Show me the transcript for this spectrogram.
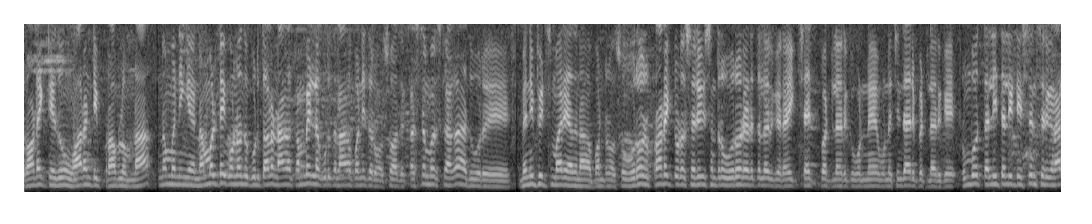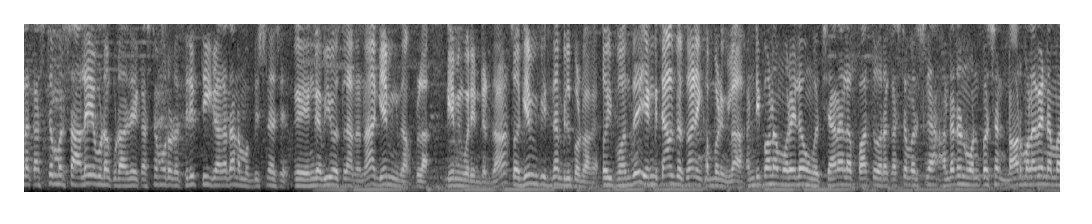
ப்ராடக்ட் எதுவும் வாரண்டி ப்ராப்ளம்னா நம்ம நீங்கள் நம்மள்ட்டே கொண்டு வந்து கொடுத்தாலும் நாங்கள் கம்பெனியில் கொடுத்து நாங்கள் பண்ணி தருவோம். ஸோ அது கஸ்டமர்ஸ்க்காக அது ஒரு பெனிஃபிட்ஸ் மாதிரி அதை நாங்கள் பண்ணுறோம் ஸோ ஒரு ஒரு ப்ராடக்ட்டோட சர்வீஸ் சென்டர் ஒரு ஒரு இடத்துல இருக்குது ரைட் சேத்பட்டில் இருக்குது ஒன்று ஒன்று சிந்தாரிப்பேட்டில் இருக்குது ரொம்ப தள்ளி தள்ளி டிஸ்டன்ஸ் இருக்கனால கஸ்டமர்ஸ் அலைய விடக்கூடாது. கஸ்டமர் கஸ்டமரோட திருப்திக்காக தான் நம்ம பிஸ்னஸ் எங்க வியூவர்ஸ்லாம் என்னன்னா கேமிங் தான் ஃபுல்லா கேமிங் ஓரியன்ட் தான். ஸோ கேமிங் பிசி தான் பில் பண்ணுவாங்க. ஸோ இப்போ வந்து எங்க சேனல் பேசுனா நீங்க கம்பெனிங்களா கண்டிப்பான முறையில் உங்கள் சேனலை பார்த்து வர கஸ்டமர்ஸ்க்கு ஹண்ட்ரட் அண்ட் ஒன் பர்சன்ட் நார்மலாகவே நம்ம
